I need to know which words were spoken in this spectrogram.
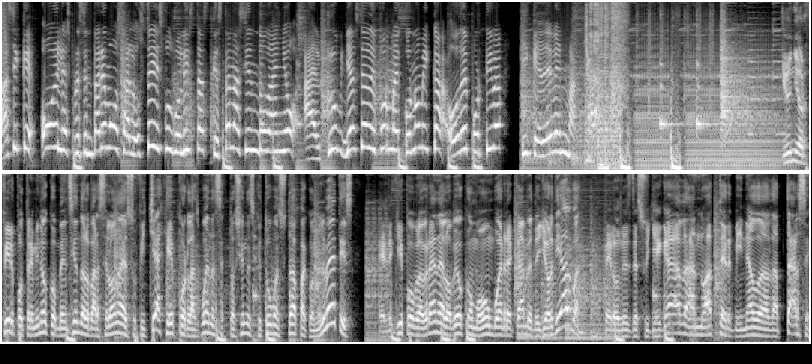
Así que hoy les presentaremos a los seis futbolistas que están haciendo daño al club, ya sea de forma económica o deportiva, y que deben marchar. Junior Firpo terminó convenciendo al Barcelona de su fichaje por las buenas actuaciones que tuvo en su etapa con el Betis. El equipo blaugrana lo vio como un buen recambio de Jordi Alba, pero desde su llegada no ha terminado de adaptarse.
